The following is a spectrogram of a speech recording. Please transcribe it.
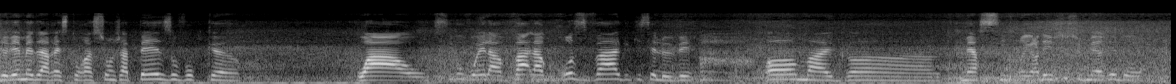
Je viens mettre la restauration, j'apaise vos cœurs. Waouh Si vous voyez la, la grosse vague qui s'est levée. Oh my God Merci. Regardez, je suis submergée d'eau.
